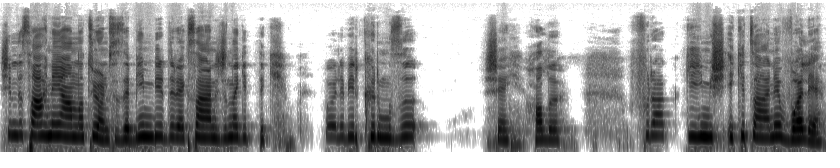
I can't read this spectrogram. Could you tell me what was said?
Şimdi sahneyi anlatıyorum size. Bin bir direk sarnıcına gittik. Böyle bir kırmızı şey halı. Frak giymiş iki tane vale.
